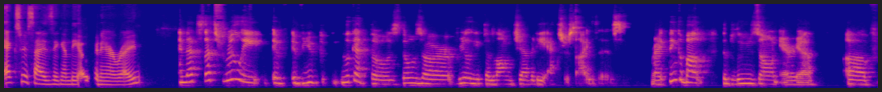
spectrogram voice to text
exercising in the open air, right? And that's that's really if, if you look at those, those are really the longevity exercises, right? Think about the blue zone area of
